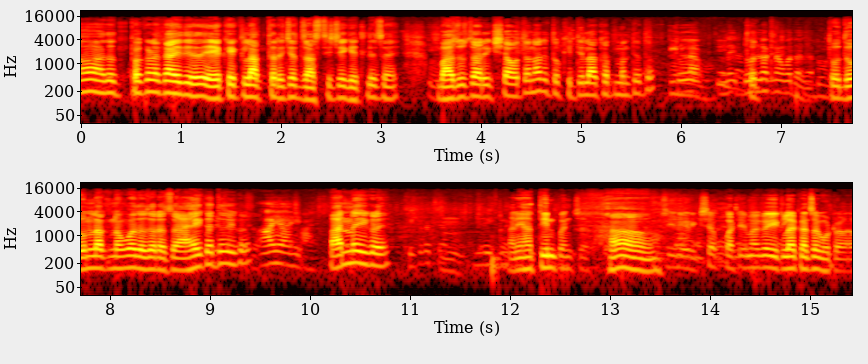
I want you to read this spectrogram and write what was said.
हा आता पकडा काय ते एक एक लाख तर याच्यात जास्तीचे घेतलेच आहे. बाजूचा रिक्षा होता ना रे तो किती लाखात म्हणते तो? तो दोन लाख नव्वद हजाराचा आहे का तो इकडे? आण ना इकडे. आणि हा तीन पंच. हा. रिक्षा पाठीमागे एक लाखाचा घोटाळा.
